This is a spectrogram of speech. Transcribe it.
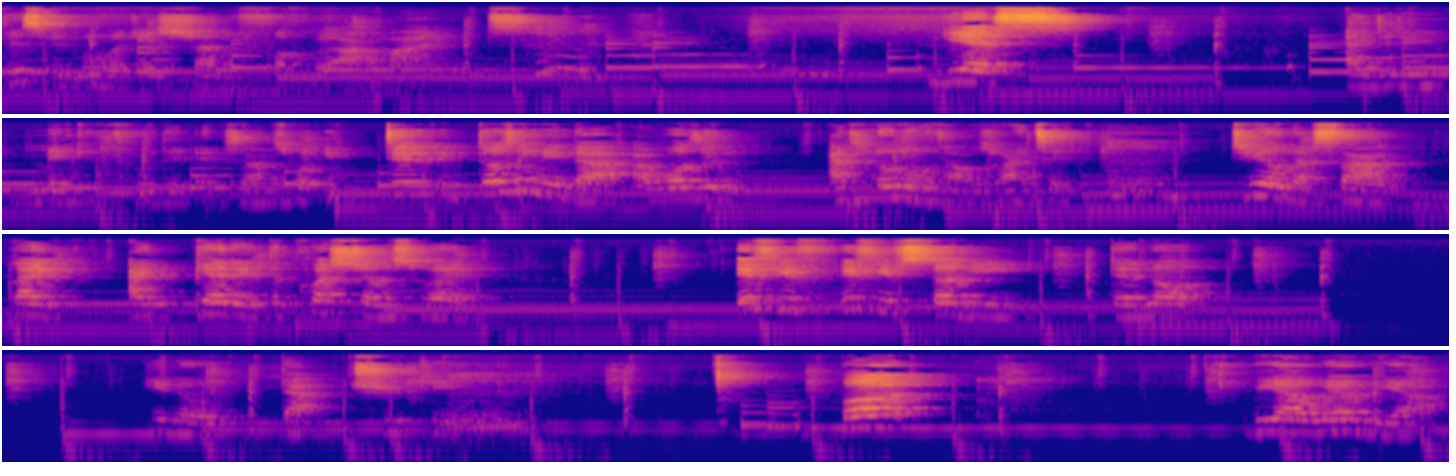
these people were just trying to fuck with our minds. Yes, I didn't make it through the exams, but it did. It doesn't mean that I wasn't. I did not know what I was writing. Do you understand? Like I get it. The questions were, if you if you've studied, they're not, you know, that tricky. But we are where we are.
